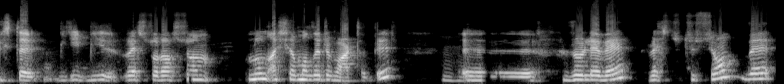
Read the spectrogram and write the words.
işte bir, bir restorasyonun aşamaları var tabii. Hı hı. e, röleve, restitüsyon ve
